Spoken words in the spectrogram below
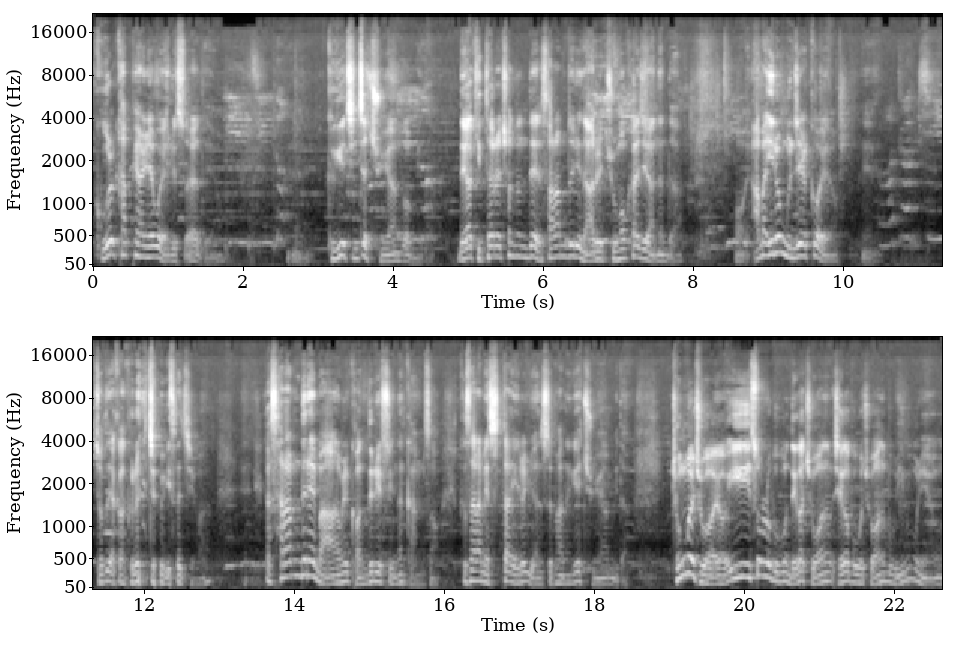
그걸 카피하려고 애를 써야 돼요. 예, 그게 진짜 중요한 겁니다. 내가 기타를 쳤는데 사람들이 나를 주목하지 않는다. 어, 아마 이런 문제일 거예요. 예. 저도 약간 그런 적이 있었지만 예. 그러니까 사람들의 마음을 건드릴 수 있는 감성, 그 사람의 스타일을 연습하는 게 중요합니다. 정말 좋아요. 이 솔로 부분 내가 좋아하는 제가 보고 좋아하는 부분 이 부분이에요.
